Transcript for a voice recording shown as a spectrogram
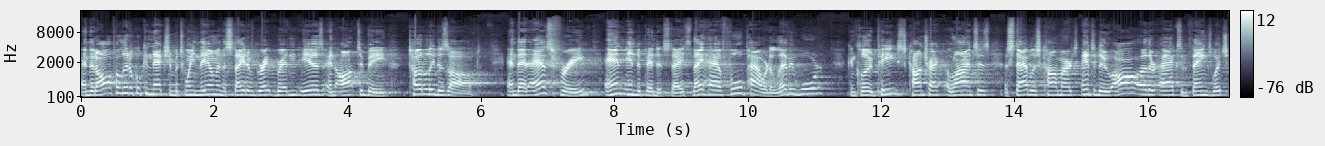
and that all political connection between them and the state of Great Britain is and ought to be totally dissolved, and that as free and independent states, they have full power to levy war, conclude peace, contract alliances, establish commerce, and to do all other acts and things which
